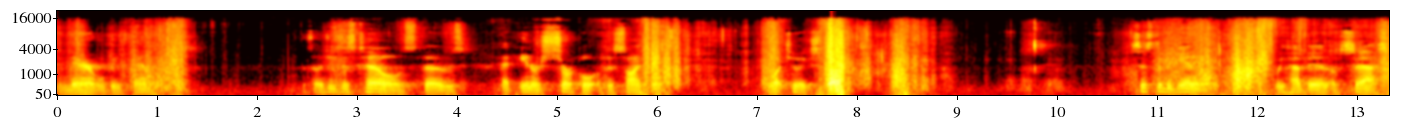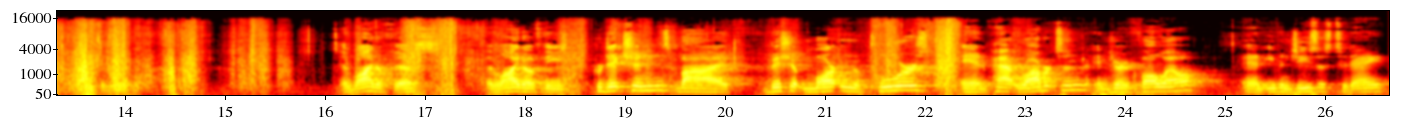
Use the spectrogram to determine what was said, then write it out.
and there will be famines. And so Jesus tells those, that inner circle of disciples, what to expect. Since the beginning, we have been obsessed with the end. In light of this, in light of these predictions by Bishop Martin of Tours and Pat Robertson and Jerry Falwell and even Jesus today,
